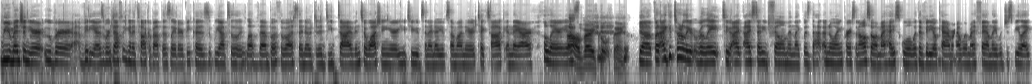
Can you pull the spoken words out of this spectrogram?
You mentioned your Uber uh, videos. We're definitely going to talk about those later because we absolutely love them. Both of us, I know, did a deep dive into watching your YouTubes, and I know you have some on your TikTok, and they are hilarious. Oh, very cool. Thanks. Yeah, but I could totally relate to. I, I studied film and like was that annoying person also in my high school with a video camera mm-hmm. where my family would just be like,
